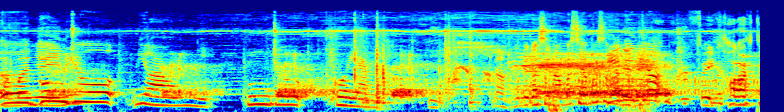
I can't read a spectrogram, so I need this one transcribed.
Namanya ini? Bungju Yaomi. Bungju goyang. Nah, mau dikasih nama siapa sama Dede? Fake heart.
